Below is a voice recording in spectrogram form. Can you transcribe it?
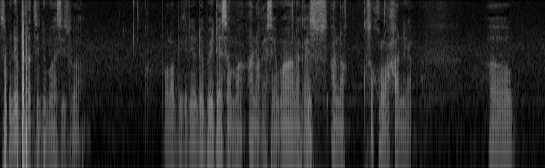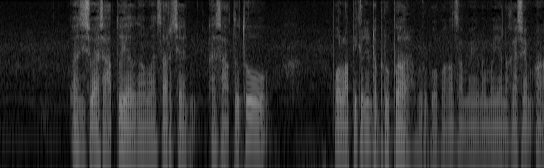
sebenarnya berat jadi mahasiswa. Pola pikirnya udah beda sama anak SMA anak S, anak sekolahan ya. Uh, mahasiswa S1 ya utama sarjan. S1 tuh pola pikirnya udah berubah berubah banget sama yang namanya anak SMA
